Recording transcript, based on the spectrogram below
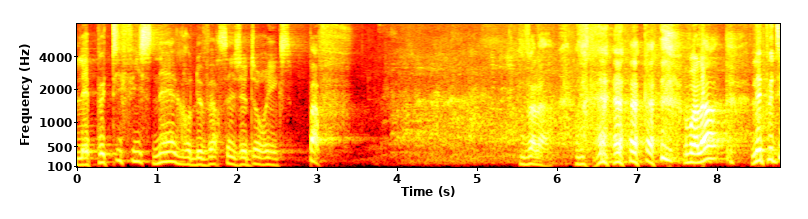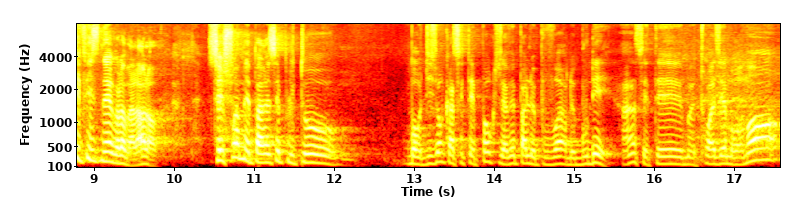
Les petits-fils nègres de Vercingétorix. Paf Voilà. voilà, les petits-fils nègres. Alors, ce choix me paraissait plutôt Bon, disons qu'à cette époque, je n'avais pas le pouvoir de bouder. Hein. C'était mon troisième roman.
